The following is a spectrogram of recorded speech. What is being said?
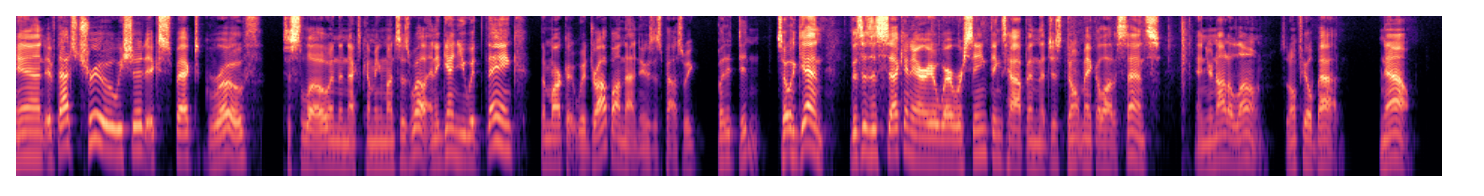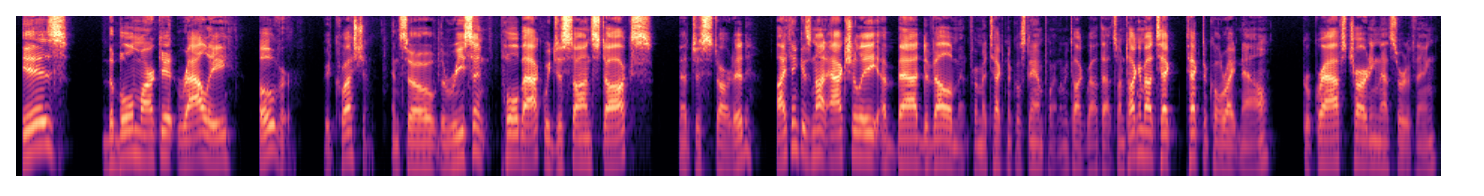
And if that's true, we should expect growth to slow in the next coming months as well. And again, you would think the market would drop on that news this past week, but it didn't. So again, this is a second area where we're seeing things happen that just don't make a lot of sense, and you're not alone. So don't feel bad. Now, is the bull market rally over? Good question. And so the recent pullback we just saw in stocks that just started, I think is not actually a bad development from a technical standpoint. Let me talk about that. So I'm talking about tech, technical right now, graphs, charting, that sort of thing.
